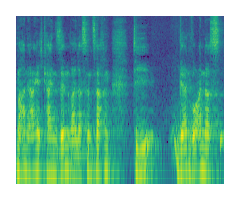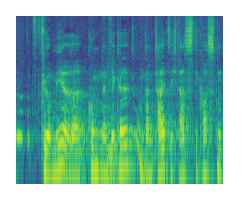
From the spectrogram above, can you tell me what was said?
machen ja eigentlich keinen Sinn, weil das sind Sachen, die werden woanders für mehrere Kunden entwickelt und dann teilt sich das, die Kosten,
